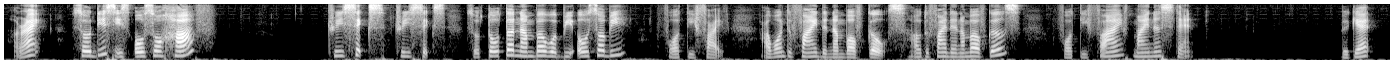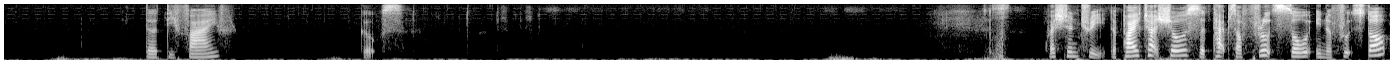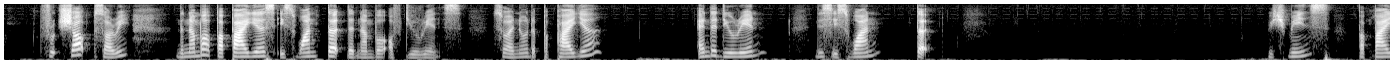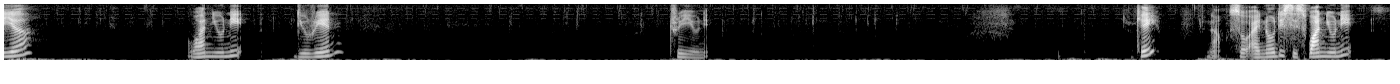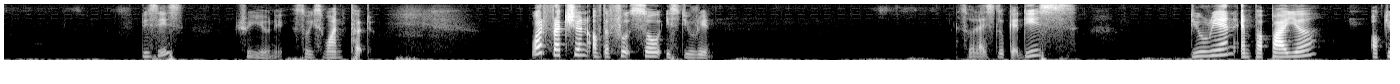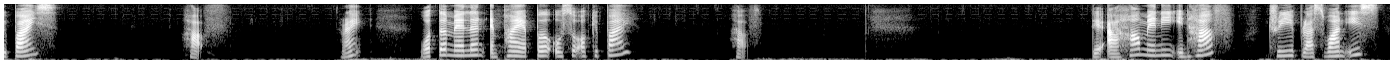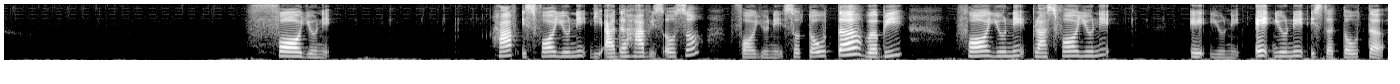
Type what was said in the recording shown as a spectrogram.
Alright so this is also half. 3 6 3 6 so total number will be also be 45 I want to find the number of girls. How to find the number of girls? 45 minus 10 we get 35 girls Question 3. The pie chart shows the types of fruits sold in a fruit stop, fruit shop, sorry. The number of papayas is one third the number of durians. So I know the papaya and the durian, this is one third. Which means papaya, one unit, durian, three unit. Okay? Now, so I know this is 1 unit. This is 3 unit. So it's 1 third. What fraction of the fruit sold is durian? So let's look at this. Durian and papaya occupies half. Right? Watermelon and pineapple also occupy half. There are how many in half? 3 plus 1 is 4 unit. Half is 4 unit, the other half is also 4 unit. So total will be 4 unit plus 4 unit, 8 unit. 8 unit is the total.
